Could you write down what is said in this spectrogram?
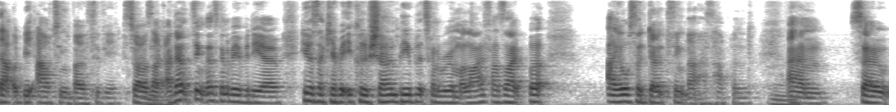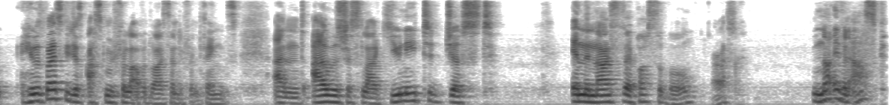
that would be outing both of you. So I was like, I don't think there's going to be a video. He was like, yeah, but you could have shown people. It's going to ruin my life. I was like, but I also don't think that has happened. Um, so he was basically just asking me for a lot of advice on different things, and I was just like, you need to just, in the nicest way possible, Ask. not even ask,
